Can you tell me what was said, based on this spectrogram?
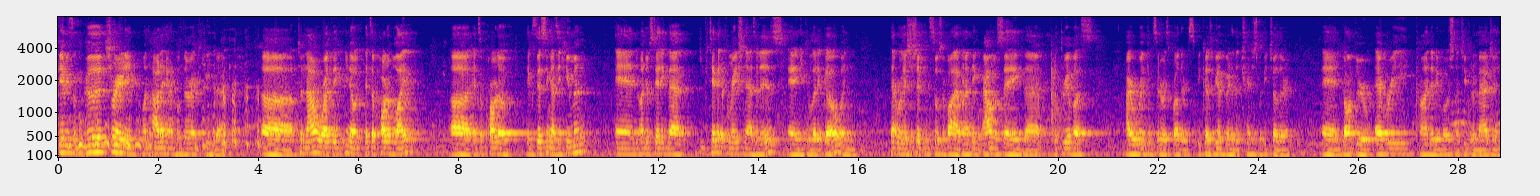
gave me some good training on how to handle direct feedback. Uh, to now where I think, you know, it's a part of life. Uh, it's a part of existing as a human and understanding that you can take that information as it is and you can let it go and that relationship can still survive. And I think Allen was saying that the three of us, I really consider us brothers because we have been in the trenches with each other and gone through every kind of emotion that you can imagine.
